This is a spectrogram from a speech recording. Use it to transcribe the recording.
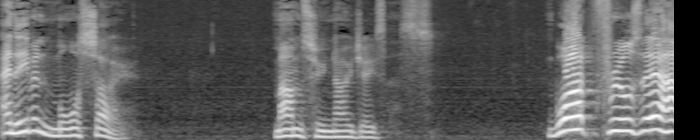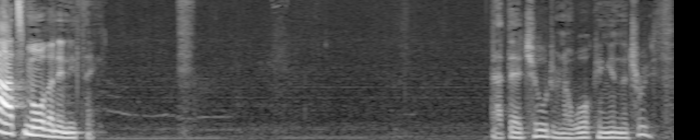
And even more so, mums who know Jesus. What thrills their hearts more than anything? That their children are walking in the truth.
